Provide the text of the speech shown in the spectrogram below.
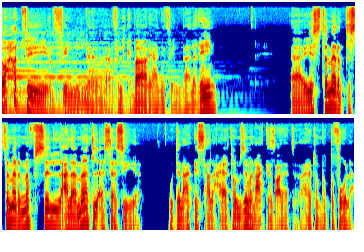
التوحد في في في الكبار يعني في البالغين آه، يستمر تستمر نفس العلامات الأساسية وتنعكس على حياتهم زي ما انعكس على حياتهم بالطفولة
